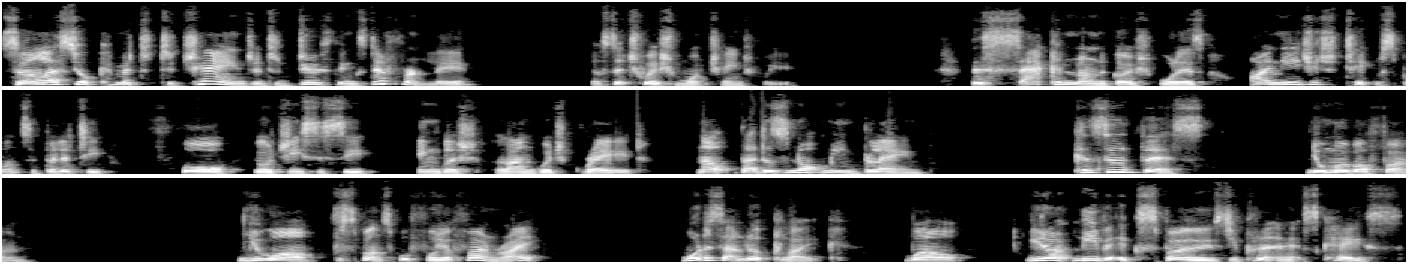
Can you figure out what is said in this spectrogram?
So, unless you're committed to change and to do things differently, your situation won't change for you. The second non negotiable is I need you to take responsibility for your GCSE English language grade. Now, that does not mean blame. Consider this your mobile phone you are responsible for your phone, right? What does that look like? Well, you don't leave it exposed, you put it in its case.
